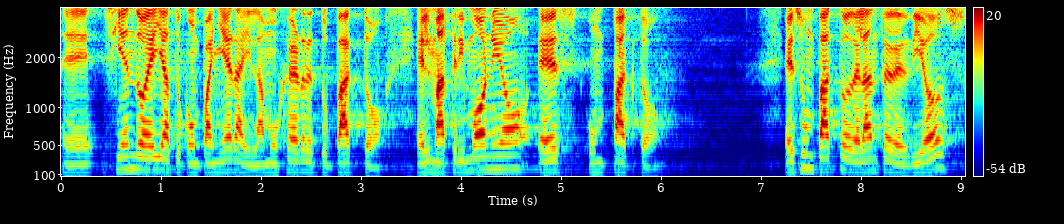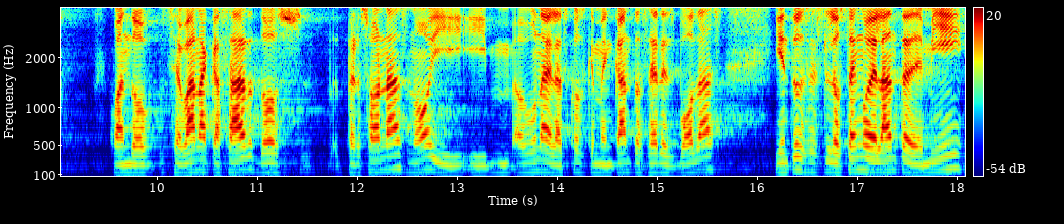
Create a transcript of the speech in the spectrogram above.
eh, siendo ella tu compañera y la mujer de tu pacto, el matrimonio es un pacto. Es un pacto delante de Dios cuando se van a casar dos personas, ¿no? Y, una de las cosas que me encanta hacer es bodas. Y entonces los tengo delante de mí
